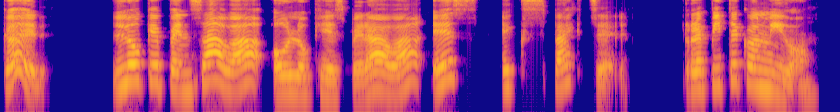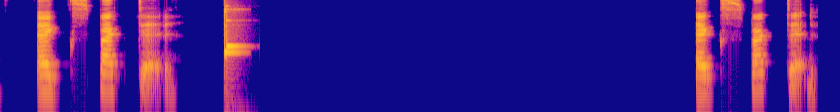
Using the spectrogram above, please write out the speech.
Good. Lo que pensaba o lo que esperaba es expected. Repite conmigo. Expected. Expected.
